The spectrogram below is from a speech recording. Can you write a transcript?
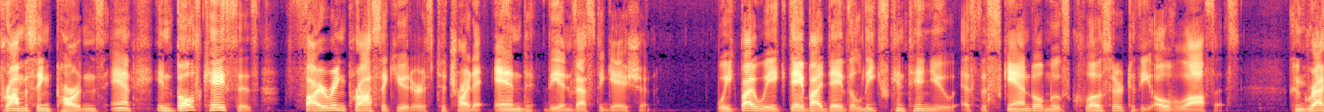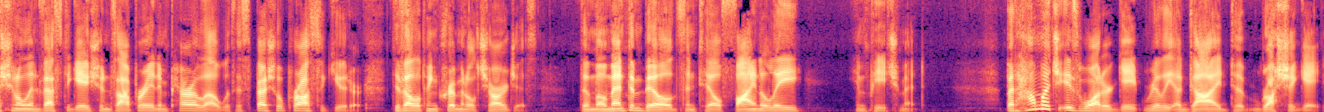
promising pardons, and, in both cases, firing prosecutors to try to end the investigation. Week by week, day by day, the leaks continue as the scandal moves closer to the Oval Office. Congressional investigations operate in parallel with a special prosecutor developing criminal charges. The momentum builds until finally impeachment. But how much is Watergate really a guide to Russiagate?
